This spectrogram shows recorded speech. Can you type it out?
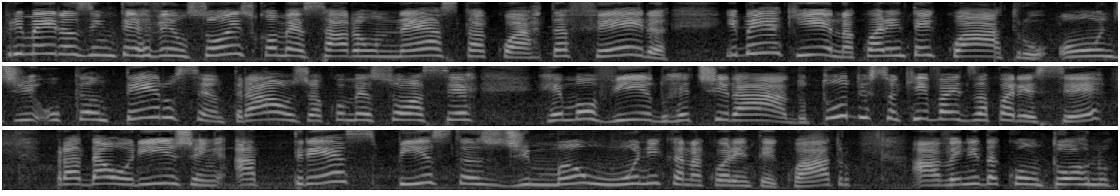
primeiras intervenções começaram nesta quarta-feira e bem aqui na 44, onde o canteiro central já começou a ser removido, retirado. Tudo isso aqui vai desaparecer para dar origem a três pistas de mão única na 44. A Avenida Contorno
